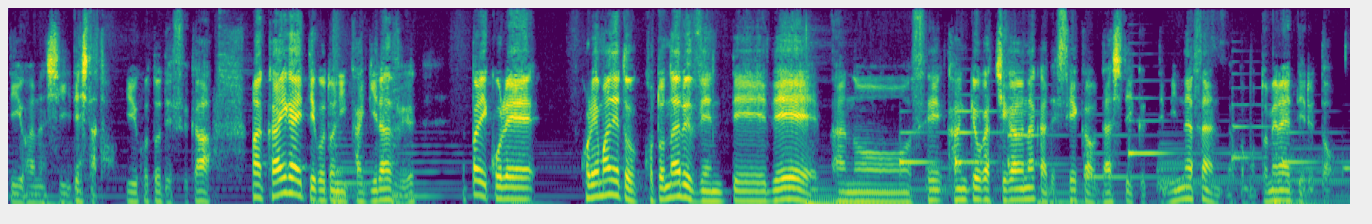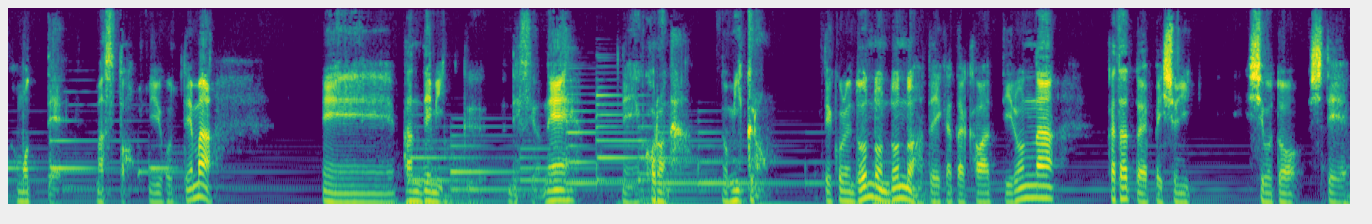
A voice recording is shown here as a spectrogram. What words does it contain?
ていう話でしたということですが、まあ、海外っていうことに限らず、っぱりこれ、これまでと異なる前提で、あの、環境が違う中で成果を出していくって皆さんやっぱ求められていると思ってますということで、まあ、えー、パンデミックですよね。えー、コロナ、オミクロン。で、これどんどんどんどん働き方変わっていろんな方とやっぱ一緒に仕事して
